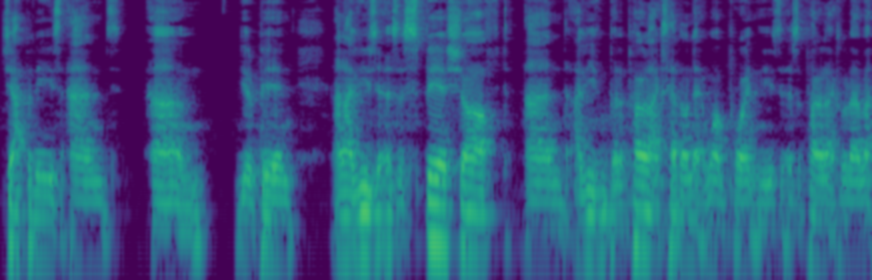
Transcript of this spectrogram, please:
Japanese and um, European, and I've used it as a spear shaft, and I've even put a poleaxe head on it at one point and used it as a poleaxe, whatever.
